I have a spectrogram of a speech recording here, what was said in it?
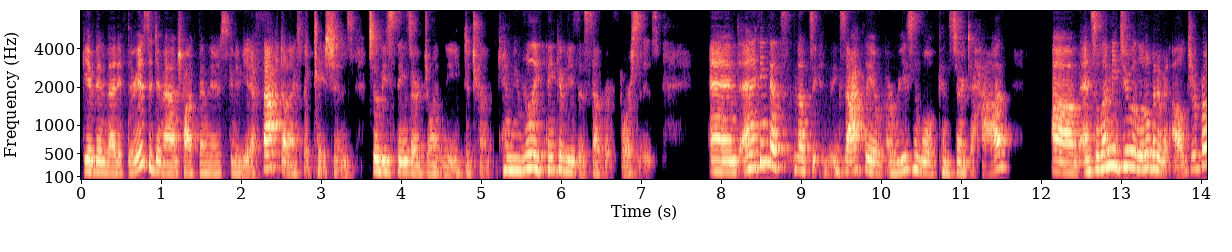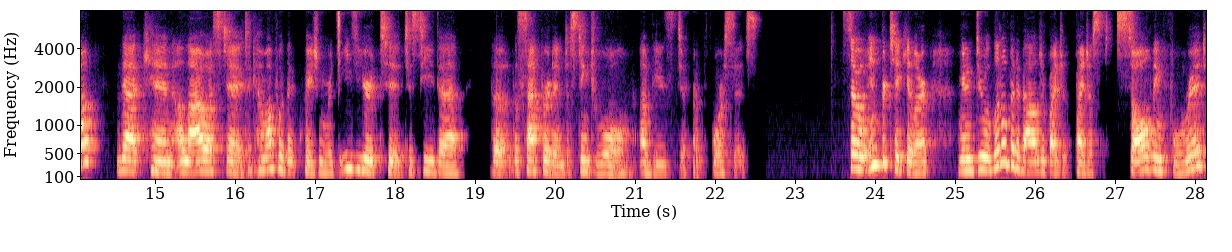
given that if there is a demand shock, then there's going to be an effect on expectations. So these things are jointly determined. Can we really think of these as separate forces? And, and I think that's, that's exactly a, a reasonable concern to have. Um, and so let me do a little bit of an algebra that can allow us to, to come up with an equation where it's easier to, to see the, the, the separate and distinct role of these different forces. So in particular, I'm going to do a little bit of algebra by, by just solving forward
